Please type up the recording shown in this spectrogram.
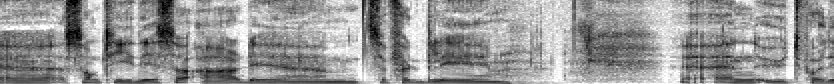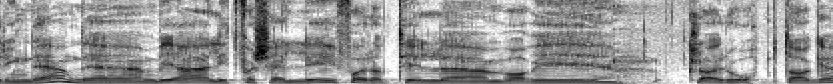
Eh, samtidig så er det eh, selvfølgelig en utfordring, det. det. Vi er litt forskjellige i forhold til hva vi klarer å oppdage.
